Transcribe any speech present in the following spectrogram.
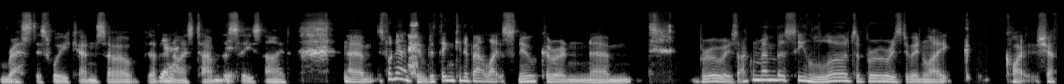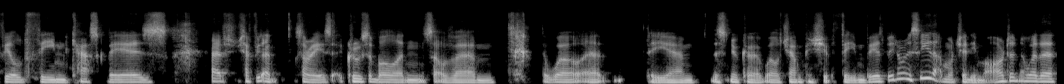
rest this weekend. So having yeah. a nice time at the yeah. seaside. Um, it's funny actually. We're thinking about like snooker and um, breweries. I can remember seeing loads of breweries doing like quite Sheffield themed cask beers. Uh, Sheffield, uh, sorry, is Crucible and sort of um, the world. Uh, the um, the snooker world championship theme beers, but you don't really see that much anymore. I don't know whether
